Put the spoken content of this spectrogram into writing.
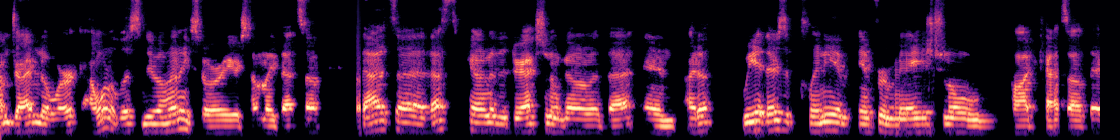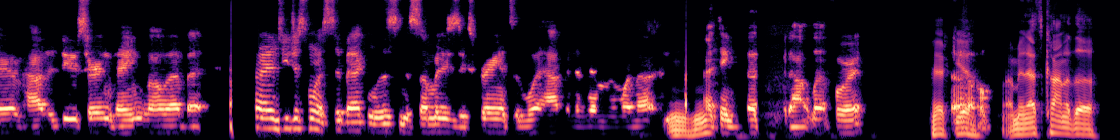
I'm driving to work, I want to listen to a hunting story or something like that. So that's uh that's kind of the direction I'm going with that. And I don't we there's a plenty of informational podcasts out there of how to do certain things and all that, but sometimes you just want to sit back and listen to somebody's experience and what happened to them and whatnot. And mm-hmm. I think that's a good outlet for it. Heck yeah. Uh, I mean, that's kind of the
